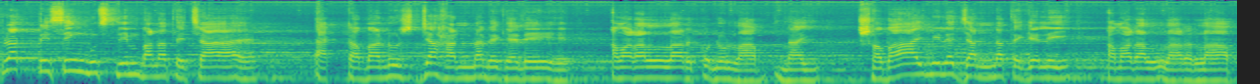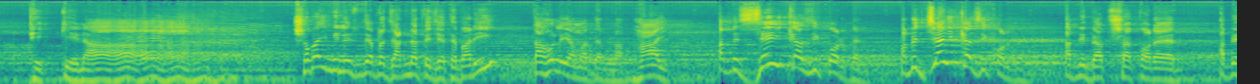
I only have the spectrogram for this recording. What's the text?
প্র্যাকটিসিং মুসলিম বানাতে চায়। একটা মানুষ জাহান নামে গেলে আমার আল্লাহর কোনো লাভ নাই। সবাই মিলে জান্নাতে গেলেই আমার আল্লাহর লাভ ঠিক কিনা? সবাই মিলে যদি আমরা জান্নাতে যেতে পারি তাহলেই আমাদের লাভ। ভাই, আপনি যেই কাজই করবেন, আপনি যেই কাজই করবেন, আপনি ব্যবসা করেন, আপনি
